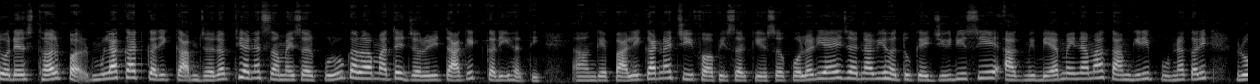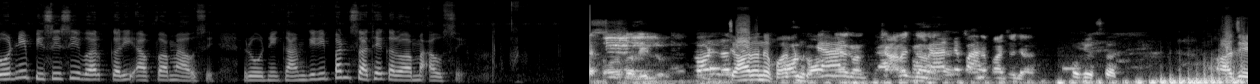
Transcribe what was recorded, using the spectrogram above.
જોડે સ્થળ પર મુલાકાત કરી કામ ઝડપથી અને સમયસર પૂરું કરવા માટે જરૂરી તાકીદ કરી હતી. આ અંગે પાલિકાના ચીફ ઓફિસર કેશવ કોલડિયાએ જણાવ્યું હતું કે જીડીસીએ આગામી બે મહિનામાં કામગીરી પૂર્ણ કરી રોડની પીસીસી વર્ક કરી આપવામાં આવશે. રોડની કામગીરી પણ સાથે કરવામાં આવશે. ચાર અને પાંચ. Okay sir. આજે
